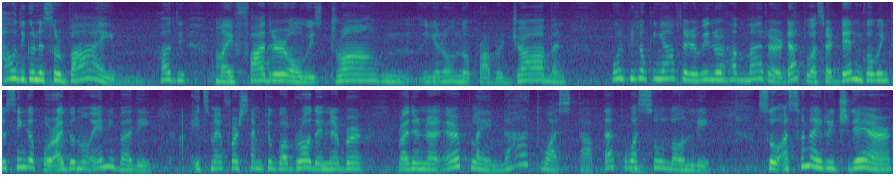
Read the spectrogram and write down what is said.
how they gonna survive? How did my father always drunk, you know, no proper job, and who will be looking after them? We don't have mother. That was her. Then going to Singapore, I don't know anybody. It's my first time to go abroad. I never ride in an airplane. That was tough. That was so lonely. So as soon I reached there,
